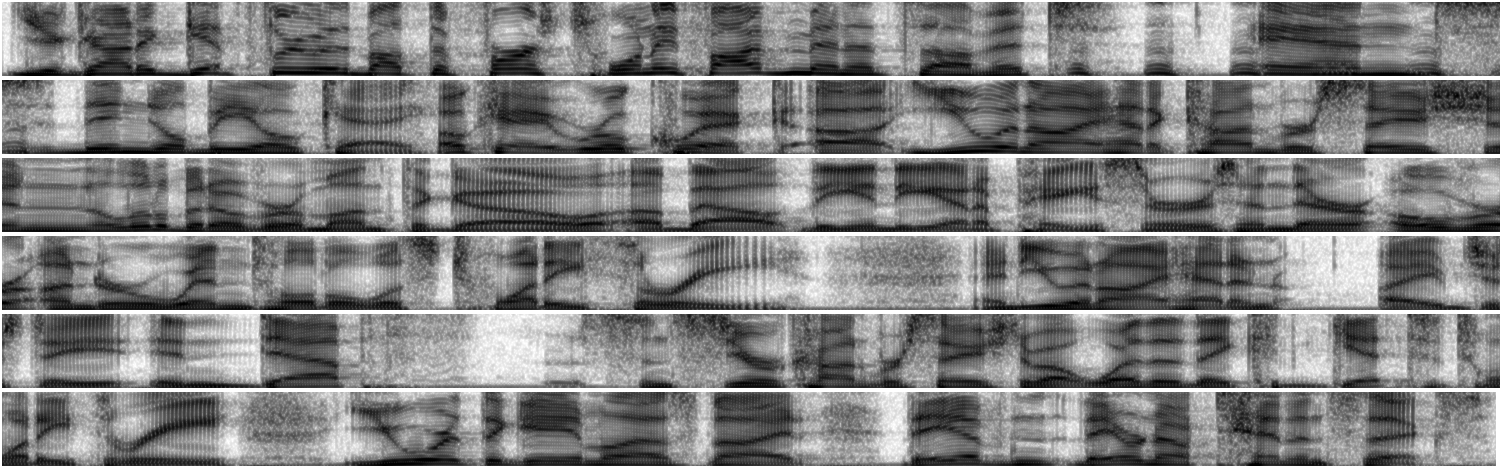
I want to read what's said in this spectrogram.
You got to get through about the first 25 minutes of it, and then you'll be okay. Okay, real quick. Uh, you and I had a conversation a little bit over a month ago about the Indiana Pacers, and their over under win total was 23. And you and I had an a, just a in depth sincere conversation about whether they could get to 23. You were at the game last night. They have they are now 10 and 6.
